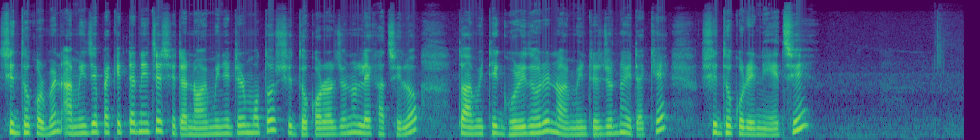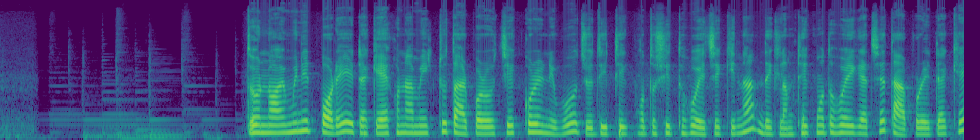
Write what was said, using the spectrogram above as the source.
সিদ্ধ করবেন। আমি যে প্যাকেটটা নিয়েছি, সেটা নয় মিনিটের মতো সিদ্ধ করার জন্য লেখা ছিল। তো আমি ঠিক ঘড়ি ধরে নয় মিনিটের জন্য এটাকে সিদ্ধ করে নিয়েছি। তো নয় মিনিট পরে এটাকে এখন আমি একটু তারপরও চেক করে নিব যদি ঠিক মতো সিদ্ধ হয়েছে কি না দেখলাম ঠিক মতো হয়ে গেছে, তারপর এটাকে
